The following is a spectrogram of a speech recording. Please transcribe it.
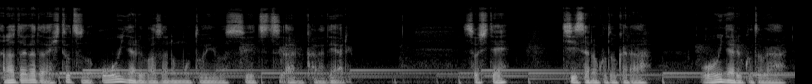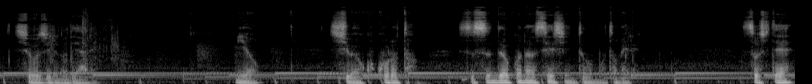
あなた方は一つの大いなる技のもといを据えつつあるからである。そして小さなことから大いなることが生じるのである。見よ主は心と進んで行う精神とを求める。そして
